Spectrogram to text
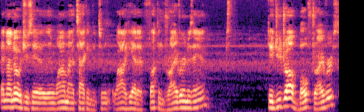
And I know what you said. Then why am I attacking the tuna? Wow, he had a fucking driver in his hand. Did you draw both drivers?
